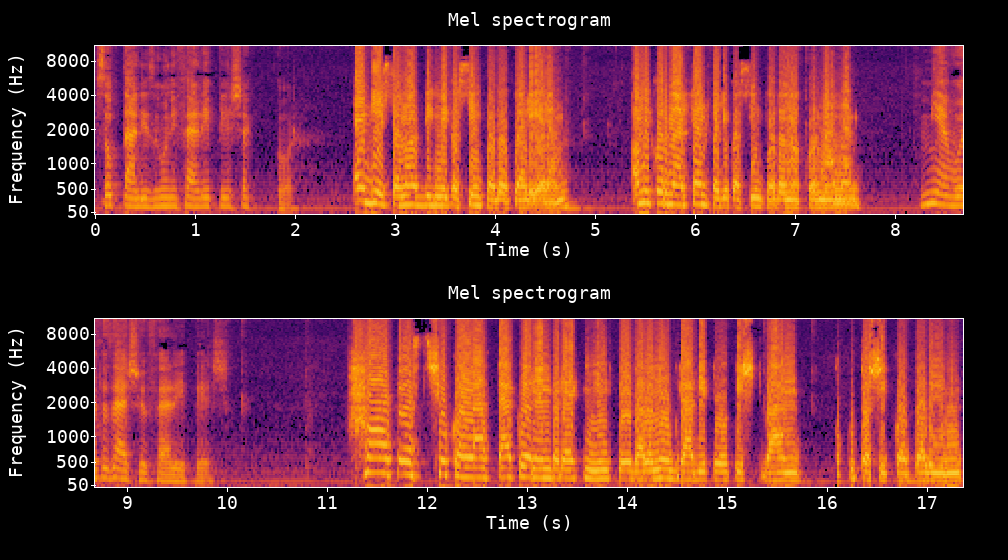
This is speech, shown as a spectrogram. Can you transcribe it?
Szoktál izgulni fellépésekkor? Egészen addig, még a színpadok elérem. Amikor már fent vagyok a színpadon, akkor már nem. Milyen volt az első fellépés? Hát ezt sokan látták olyan emberek, mint például a Nógrádi Tóth István, a Kutasi Katalin,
